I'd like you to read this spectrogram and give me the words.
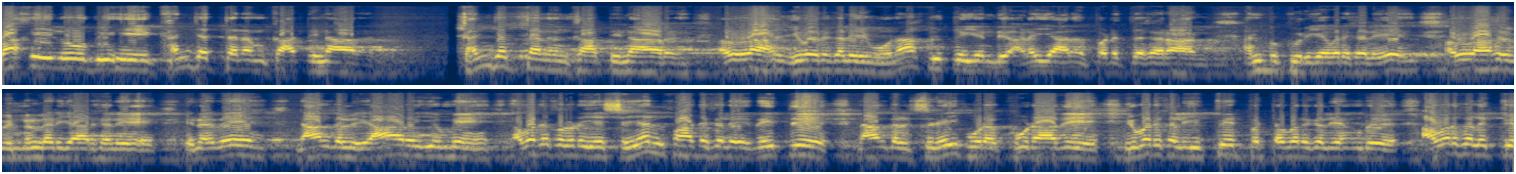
பகிலூபிகி கஞ்சத்தனம் காட்டினார். கஞ்சத்தனம் காட்டினார். அல்லாஹ் இவர்களை முனாஃபிக்கு என்று அடையாளப்படுத்துகிறான். அன்புக்குரியவர்களே அல்லாஹுவின் நல்லடியார்களே எனவே நாங்கள் யாரையுமே அவர்களுடைய செயல்பாடுகளை வைத்து நாங்கள் சிறை போடக்கூடாது. இவர்கள் இப்பேற்பட்டவர்கள் என்று அவர்களுக்கு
